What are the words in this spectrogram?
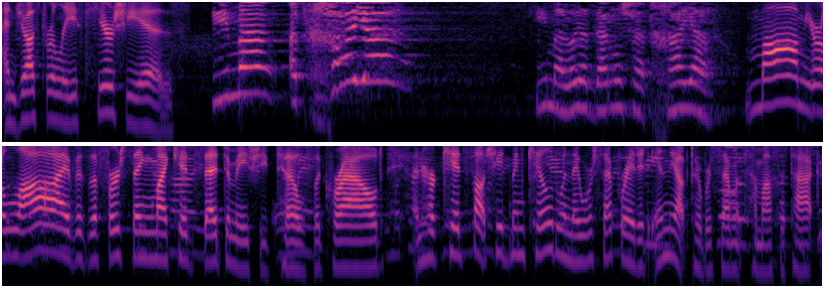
and just released. Here she is. Ima, את חיה? אמא, לא ידענו שאת חיה. Mom, you're alive, is the first thing my kids said to me, she tells the crowd. And her kids thought she had been killed when they were separated in the October 7th Hamas attack.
